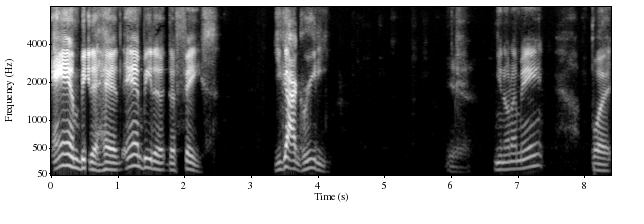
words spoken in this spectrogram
and be the head and be the, the face. You got greedy. Yeah. You know what I mean? But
